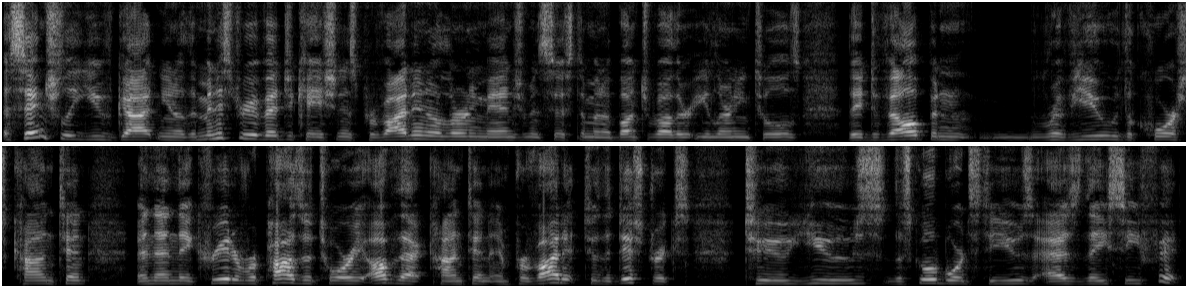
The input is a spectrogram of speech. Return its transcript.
essentially you've got you know the ministry of education is providing a learning management system and a bunch of other e-learning tools. They develop and review the course content and then they create a repository of that content and provide it to the districts to use the school boards to use as they see fit.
